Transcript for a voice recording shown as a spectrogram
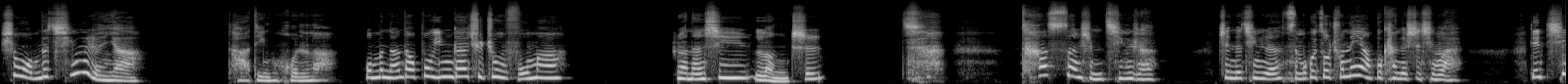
是我们的亲人呀。她订婚了，我们难道不应该去祝福吗？”阮南希冷嗤：“切，他算什么亲人？真的亲人怎么会做出那样不堪的事情来？连亲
